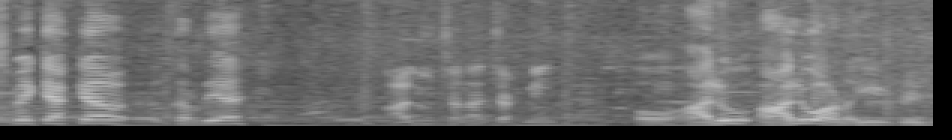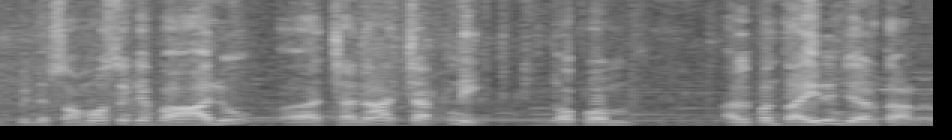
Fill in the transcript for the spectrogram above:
इसमें क्या क्या कर दिया है आलू चना चटनी ഓ ആലു ആലു ആണ് ഈ പിന്നെ സമോസയ്ക്കൊപ്പം ആലു ആ, ചന ചട്നി ഒപ്പം അല്പം തൈരും ചേർത്താണ്.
